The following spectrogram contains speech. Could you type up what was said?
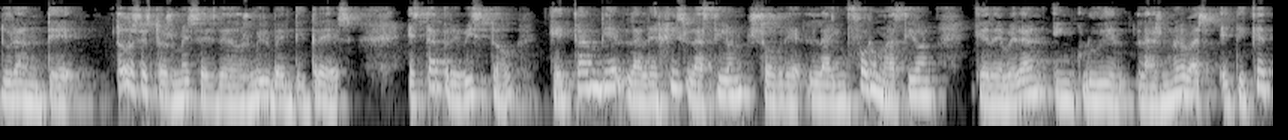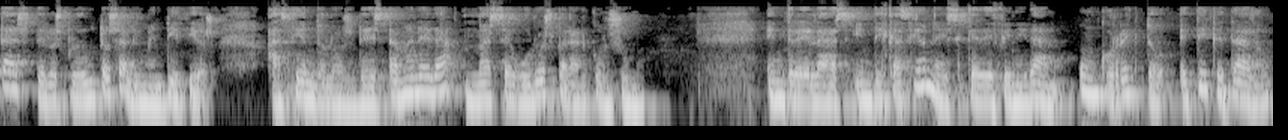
durante todos estos meses de 2023 está previsto que cambie la legislación sobre la información que deberán incluir las nuevas etiquetas de los productos alimenticios, haciéndolos de esta manera más seguros para el consumo. Entre las indicaciones que definirán un correcto etiquetado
